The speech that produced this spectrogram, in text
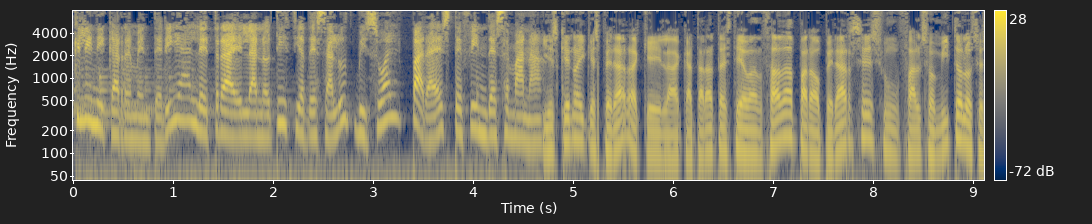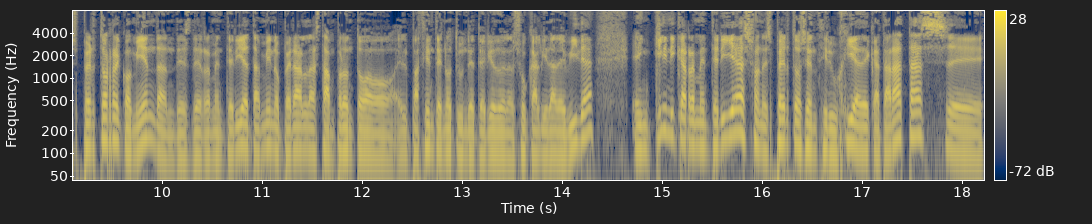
Clínica Rementería le trae la noticia de salud visual para este fin de semana. Y es que no hay que esperar a que la catarata esté avanzada para operarse, es un falso mito. Los expertos recomiendan desde Rementería también operarlas tan pronto el paciente note un deterioro en su calidad de vida. En Clínica Rementería son expertos en cirugía de cataratas, eh,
